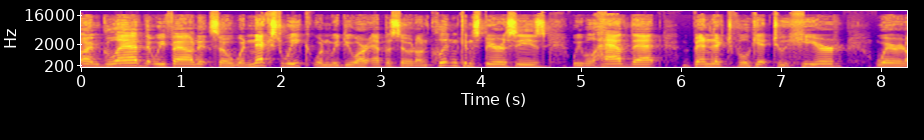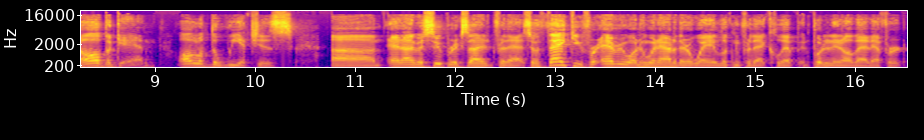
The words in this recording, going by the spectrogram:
I'm glad that we found it. So when next week, when we do our episode on Clinton conspiracies, we will have that. Benedict will get to hear where it all began, all of the witches. Um, and I'm super excited for that. So thank you for everyone who went out of their way looking for that clip and putting in all that effort.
